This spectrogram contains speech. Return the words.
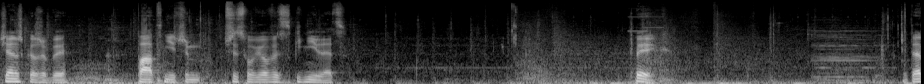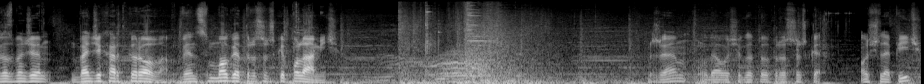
ciężko, żeby padł niczym przysłowiowy zgnilec. Pyk. I teraz będzie, będzie hardkorowa, więc mogę troszeczkę polamić. Dobrze, udało się go to troszeczkę oślepić.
